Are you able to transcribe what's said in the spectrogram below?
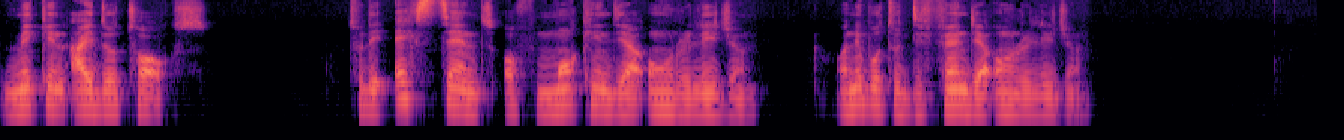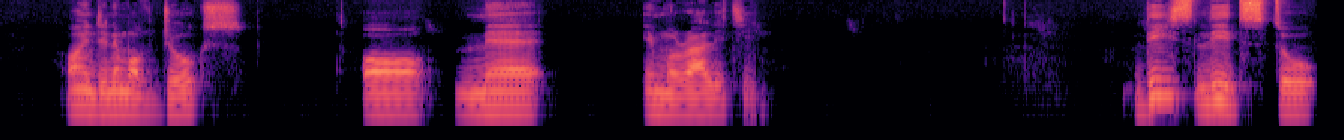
making idle talks to the extent of mocking their own religion, unable to defend their own religion, or in the name of jokes or mere immorality. This leads to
